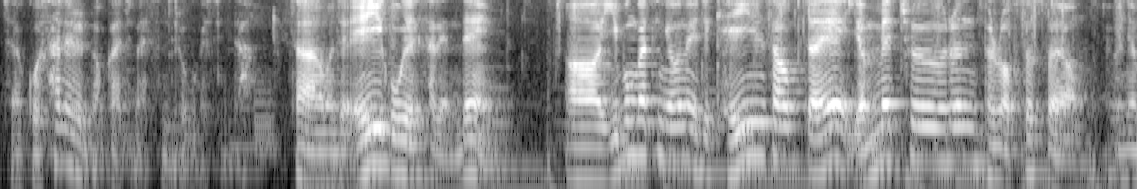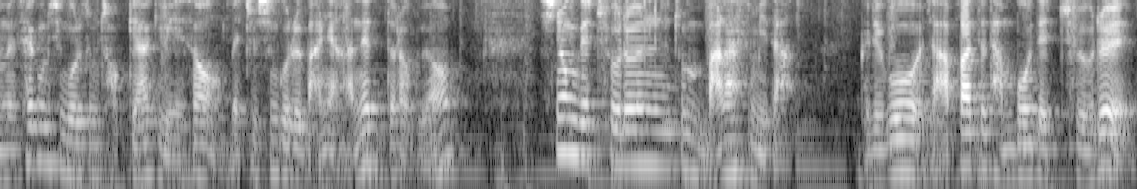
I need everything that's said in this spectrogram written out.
제가 그 사례를 몇 가지 말씀드려 보겠습니다. 자, 먼저 A 고객 사례인데 어, 이분 같은 경우는 이제 개인 사업자의 연매출은 별로 없었어요. 왜냐하면 세금 신고를 좀 적게 하기 위해서 매출 신고를 많이 안 했더라고요. 신용대출은 좀 많았습니다. 그리고 아파트 담보대출을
